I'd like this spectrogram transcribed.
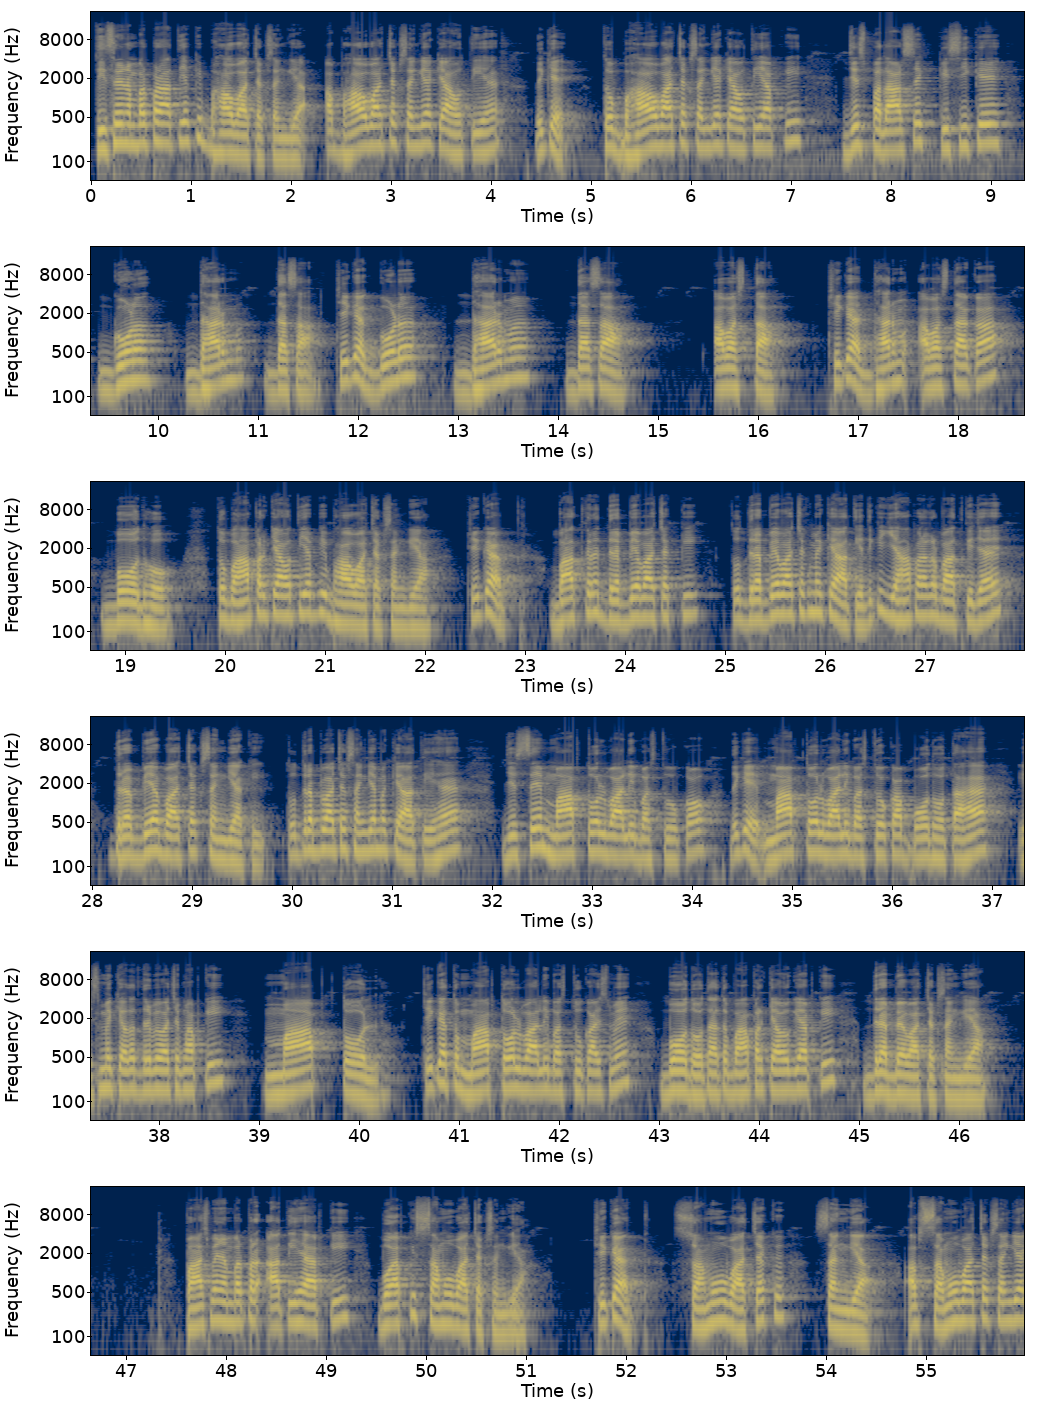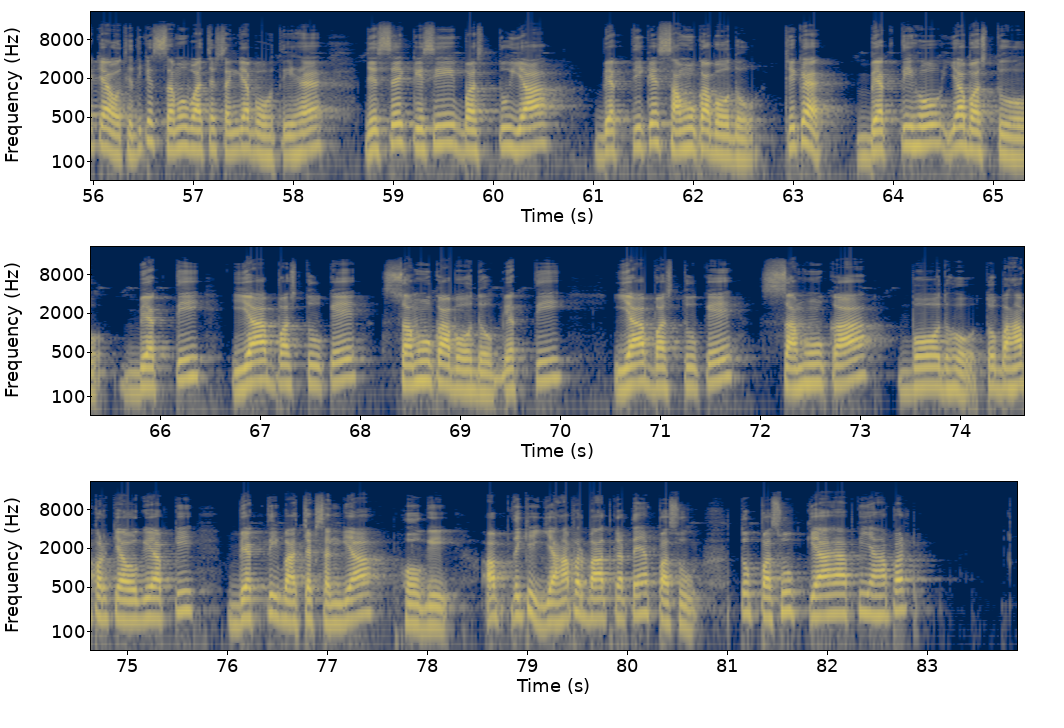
तीसरे नंबर पर आती है आपकी भाववाचक संज्ञा। अब भाववाचक संज्ञा क्या होती है? देखिए तो भाववाचक संज्ञा क्या होती है आपकी? जिस पदार्थ से किसी के गुण, धर्म, दशा, ठीक है, गुण, धर्म, दशा, अवस्था, ठीक है, धर्म, अवस्था का बोध हो तो वहाँ पर क्या होती है आपकी भाववाचक संज्ञा, ठीक है? बात करें द्रव्यवाचक की तो द्रव्यवाचक में क्या आती है? देखिए, यहाँ पर अगर बात की जाए, द्रव्यवाचक संज्ञा की तो द्रव्यवाचक संज्ञा में क्या आती है? जिससे माप तोल वाली वस्तुओं को, देखिए माप तोल वाली वस्तुओं का बोध होता है। इसमें क्या होता है द्रव्यवाचक में आपकी? माप तोल ठीक है? तो माप तोल वाली वस्तु का इसमें बोध होता है। तो वहाँ पर क्या होगी आपकी? द्रव्यवाचक संज्ञा। पाँचवें नंबर पर आती है आपकी, वो आपकी समूहवाचक संज्ञा, ठीक है? समूहवाचक संज्ञा। अब समूहवाचक संज्ञा क्या होती है? देखिए, समूहवाचक संज्ञा वो होती है जिससे किसी वस्तु या व्यक्ति के समूह का बोध हो, ठीक है? व्यक्ति हो या वस्तु हो, व्यक्ति या वस्तु के समूह का बोध हो, व्यक्ति या वस्तु के समूह का बोध हो। तो वहाँ पर क्या होगी आपकी? व्यक्तिवाचक संज्ञा होगी। अब देखिए, यहाँ पर बात करते हैं पशु। तो पशु क्या है आपकी यहाँ पर?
